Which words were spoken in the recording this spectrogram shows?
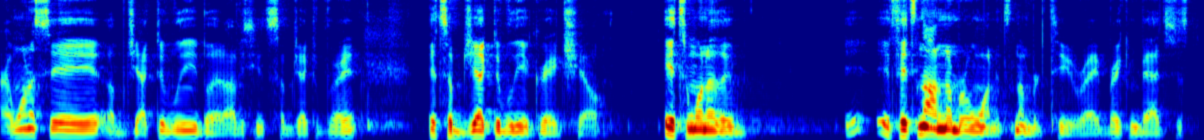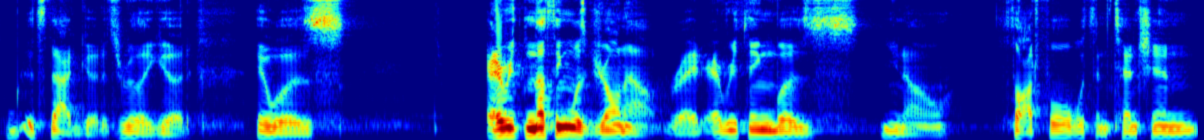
I want to say objectively, but obviously it's subjective, right? It's objectively a great show. It's one of the, if it's not number one, it's number two, right? Breaking Bad's just it's that good. It's really good. It was, every nothing was drawn out, right? Everything was you know thoughtful with intention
